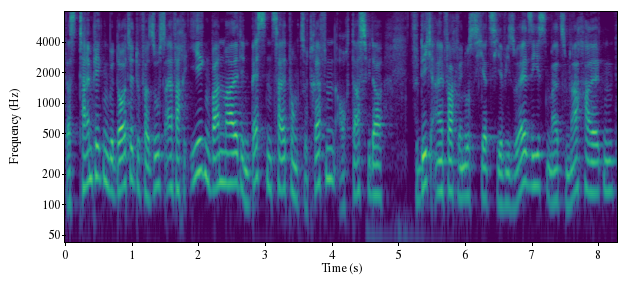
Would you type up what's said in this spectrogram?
Das Time-Picking bedeutet, du versuchst einfach irgendwann mal den besten Zeitpunkt zu treffen. Auch das wieder für dich einfach, wenn du es jetzt hier visuell siehst, mal zum Nachhalten.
